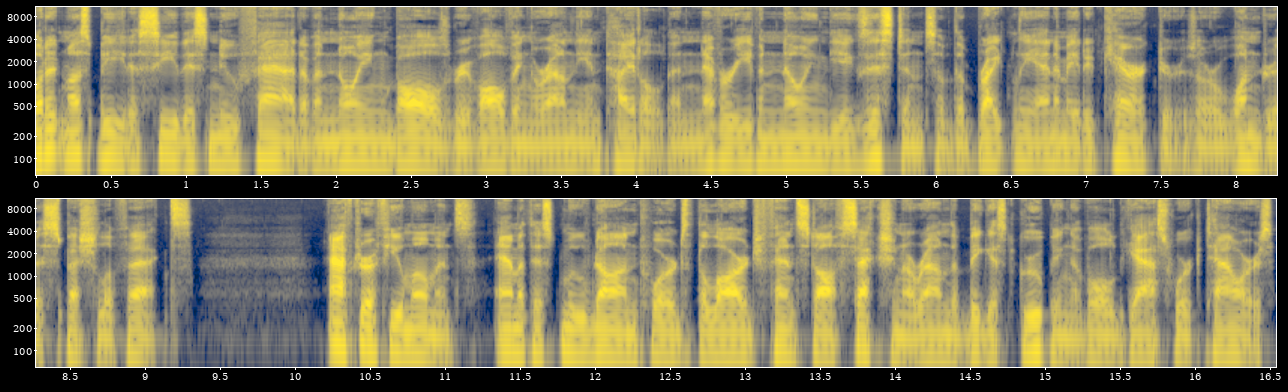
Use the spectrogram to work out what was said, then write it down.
What it must be to see this new fad of annoying balls revolving around the entitled and never even knowing the existence of the brightly animated characters or wondrous special effects. After a few moments, Amethyst moved on towards the large fenced off section around the biggest grouping of old gaswork towers.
